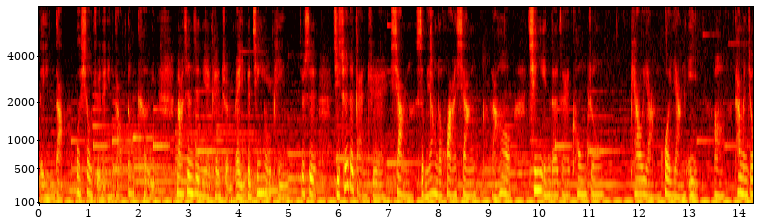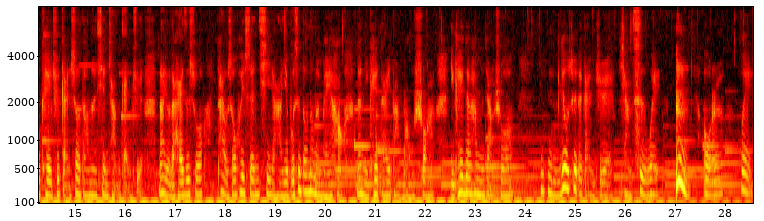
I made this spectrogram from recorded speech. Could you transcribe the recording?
的引导或嗅觉的引导都可以。那甚至你也可以准备一个精油瓶，就是几岁的感觉像什么样的花香，然后轻盈的在空中飘扬或洋溢啊。他们就可以去感受到那现场的感觉。那有的孩子说，他有时候会生气啊，也不是都那么美好。那你可以带一把毛刷，你可以跟他们讲说，嗯，六岁的感觉像刺猬，偶尔会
